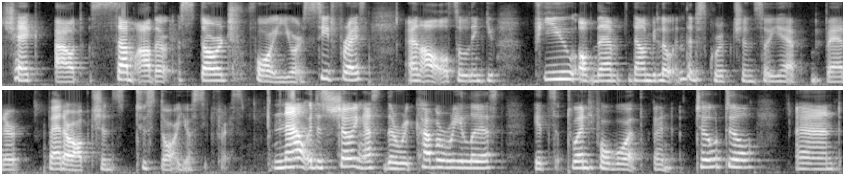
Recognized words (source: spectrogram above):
check out some other storage for your seed phrase, and I'll also link you few of them down below in the description so you have better better options to store your seed phrase. Now it is showing us the recovery list. It's 24 words in total and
